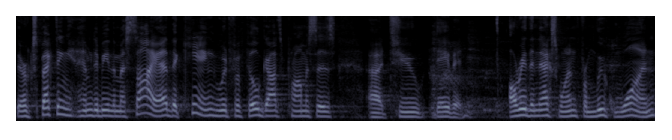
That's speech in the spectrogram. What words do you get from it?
They're expecting him to be the Messiah, the king who would fulfill God's promises uh, to David. I'll read the next one from Luke 1.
